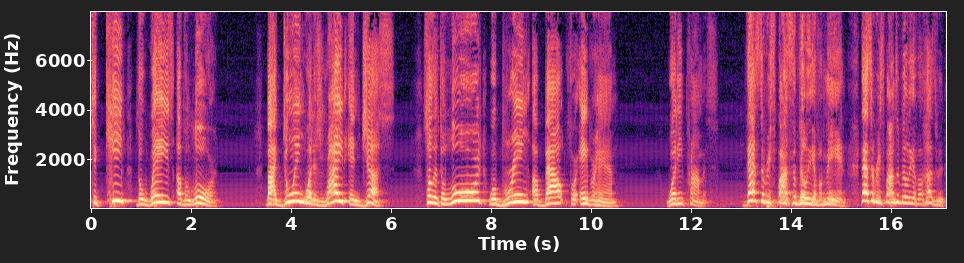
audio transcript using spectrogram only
to keep the ways of the Lord by doing what is right and just, so that the Lord will bring about for Abraham what he promised. That's the responsibility of a man. That's the responsibility of a husband.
